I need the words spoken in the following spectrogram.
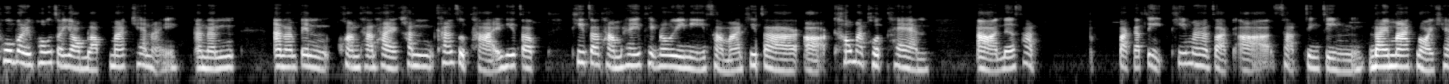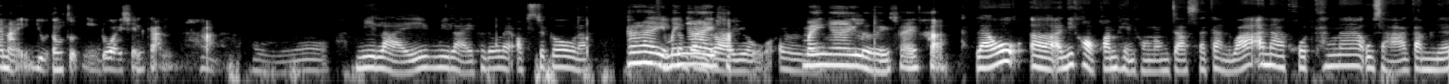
ผู้บริโภคจะยอมรับมากแค่ไหน อันนั้น อันนั้นเป็นความท้าทายขั้นขั้นสุดท้ายที่จะที่จะทำให้เทคโนโลยีนี้สามารถที่จะเข้ามาทดแทนเนื้อสัตว์ปกติที่มาจากสัตว์จริง ๆ ได้มากน้อยแค่ไหนอยู่ตรงจุดนี้ด้วยเช่นกันค่ะโอ้มีหลายมีหลายเขาเรียกอะไร obstacle นะ ใช่ไม่ง่ายค่ะไม่ง่ายเลยใช่ค่ะ แล้วอันนี้ขอความเห็นของน้องจัสกันว่าอนาคตข้างหน้าอุตสาหกรรมเนื้อ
